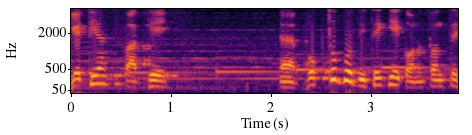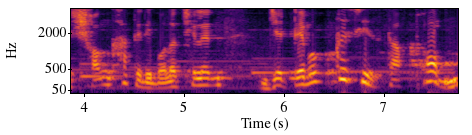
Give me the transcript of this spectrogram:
গেটিয়াসবার্গে আহ, বক্তব্য দিতে গিয়ে গণতন্ত্রের সংঘাত তিনি বলেছিলেন যে democracy is the form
